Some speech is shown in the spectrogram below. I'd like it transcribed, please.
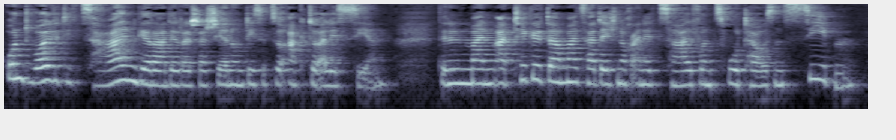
und wollte die Zahlen gerade recherchieren, um diese zu aktualisieren. Denn in meinem Artikel damals hatte ich noch eine Zahl von 2007.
